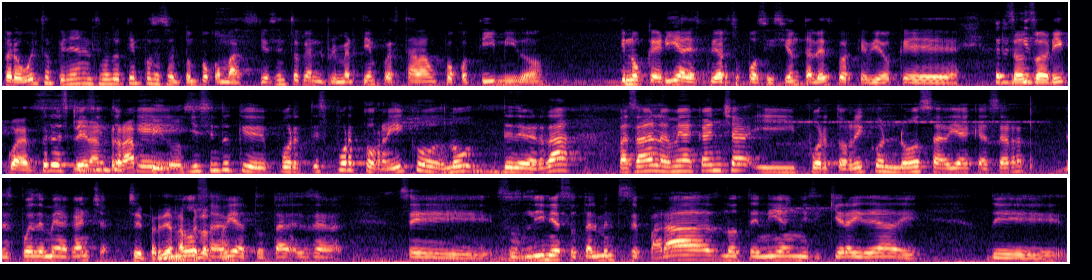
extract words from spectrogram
Pero Wilson Pineda en el segundo tiempo se soltó un poco más. Yo siento que en el primer tiempo estaba un poco tímido no quería descuidar su posición, tal vez porque vio que los boricuas eran rápidos. yo siento que es Puerto Rico, no de, verdad. Pasaban la media cancha y Puerto Rico no sabía qué hacer después de media cancha. Sí, perdían la pelota. No sabía, total, o sea, sus líneas totalmente separadas, no tenían ni siquiera idea de,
